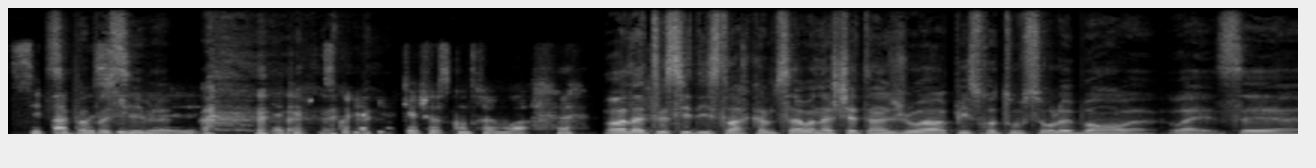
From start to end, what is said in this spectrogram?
c'est pas, C'est pas possible. possible. Il y, a quelque chose, il y a quelque chose contre moi. On a tous une histoire comme ça, on achète un joueur puis il se retrouve sur le banc. euh, ouais, c'est euh,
